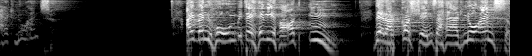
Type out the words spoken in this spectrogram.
I had no answer. I went home with a heavy heart. Mm. There are questions I had no answer.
